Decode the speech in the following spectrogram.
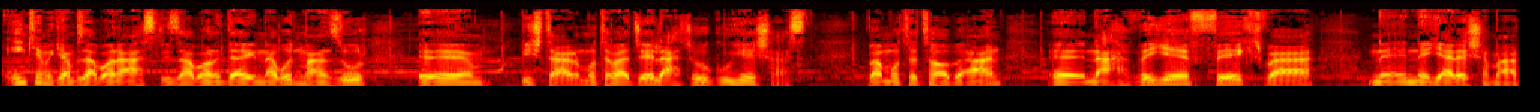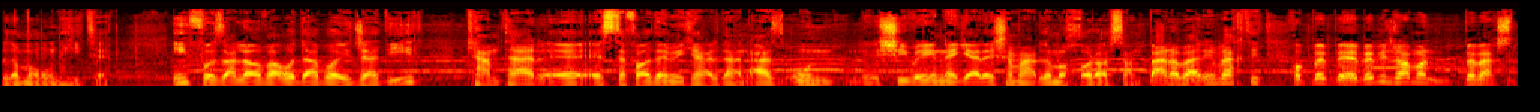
این که میگم زبان اصلی زبان دری نبود منظور بیشتر متوجه لحجه و گویش هست و متطابعا نحوه فکر و نگرش مردم اون هیته. این فضلا و ادبای جدید کمتر استفاده می‌کردن از اون شیوه نگرش مردم خراسان. بنابراین وقتی خب ببین رامان ببخشید.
